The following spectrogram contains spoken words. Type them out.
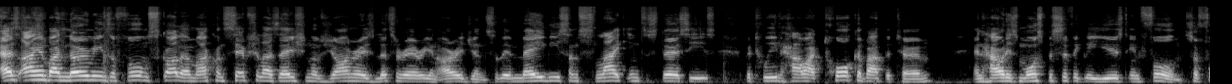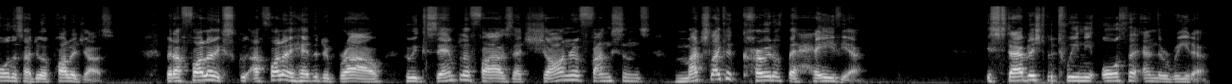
As I am by no means a film scholar, my conceptualization of genre is literary in origin, so there may be some slight interstices between how I talk about the term and how it is more specifically used in film. So for this, I do apologize. But I follow I follow Heather Dubrow, who exemplifies that genre functions much like a code of behavior established between the author and the reader,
